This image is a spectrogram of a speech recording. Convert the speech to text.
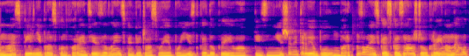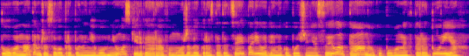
на спільній прес-конференції з Зеленським під час своєї поїздки до Києва. Пізніше в інтерв'ю Bloomberg Зеленський сказав, що Україна не готова на тимчасове припинення вогню, оскільки РФ може використати цей період для накопичення сил та на окупованих територіях.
